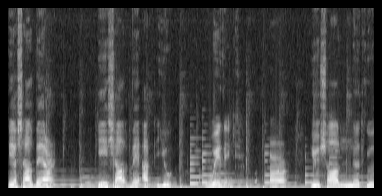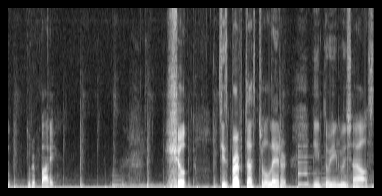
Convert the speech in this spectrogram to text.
It shall be at, it shall be at your wedding, or you shall not go to the party. Should. This verb is translated into English as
